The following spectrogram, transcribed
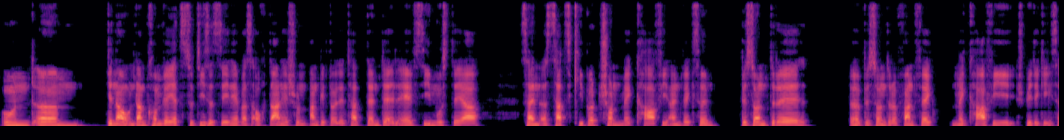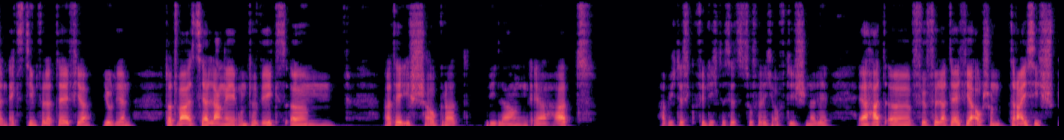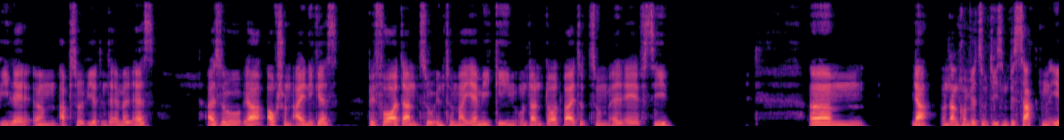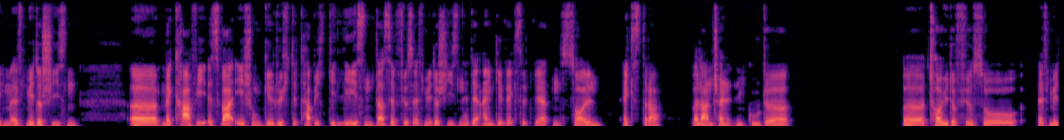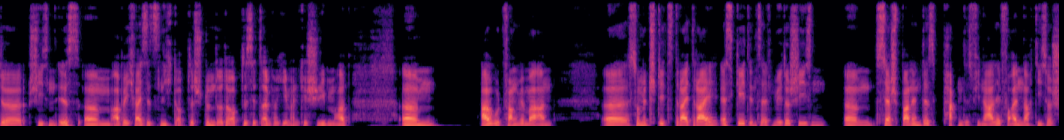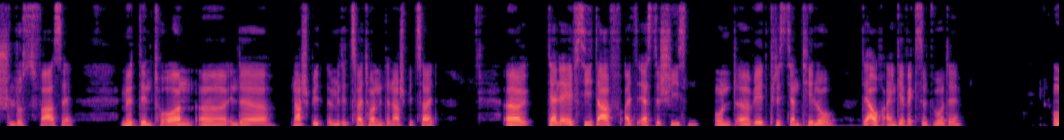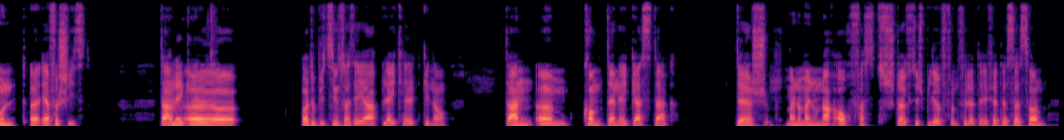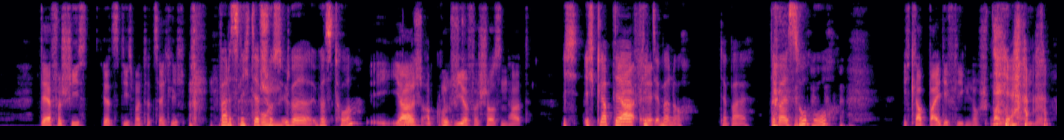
Und ähm, genau, und dann kommen wir jetzt zu dieser Szene, was auch Daniel schon angedeutet hat, denn der LAFC musste ja seinen Ersatzkeeper John McCarthy einwechseln. Besondere, äh, besonderer Fun Fact, McCarthy spielte gegen sein Ex-Team Philadelphia Union. Dort war er sehr lange unterwegs. Ähm, warte, ich schau grad wie lang er hat. Habe ich das, finde ich das jetzt zufällig auf die Schnelle? Er hat äh, für Philadelphia auch schon 30 Spiele ähm, absolviert in der MLS. Also ja, auch schon einiges. Bevor er dann zu Inter Miami ging und dann dort weiter zum LAFC. Ähm, ja, und dann kommen wir zu diesem besagten eben Elfmeterschießen. Äh, McCarthy, es war eh schon gerüchtet, habe ich gelesen, dass er fürs Elfmeterschießen hätte eingewechselt werden sollen extra, weil er anscheinend ein guter äh, Torhüter für so Elfmeterschießen ist. Ähm, aber ich weiß jetzt nicht, ob das stimmt oder ob das jetzt einfach jemand geschrieben hat. Ähm, aber gut, fangen wir mal an. Äh, somit steht's 3-3. Es geht ins Elfmeterschießen. Ähm, sehr spannendes, packendes Finale, vor allem nach dieser Schlussphase mit den Toren äh, in der Nachspiel äh, mit den zwei Toren in der Nachspielzeit. Äh, der LAFC darf als erstes schießen und äh, wählt Christian Telo, der auch eingewechselt wurde. Und äh, er verschießt. Dann, Blake äh, oder beziehungsweise ja, Blake hält, genau. Dann ähm, kommt Daniel Gastag, der meiner Meinung nach auch fast stärkste Spieler von Philadelphia der Saison. Der verschießt jetzt diesmal tatsächlich. War das nicht der Schuss über übers Tor? Ja, und wie er verschossen hat. Ich, ich glaube, der ja, fliegt äh, immer noch, der Ball. Der war so hoch. Ich glaube, beide fliegen noch Spannungsspiele.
